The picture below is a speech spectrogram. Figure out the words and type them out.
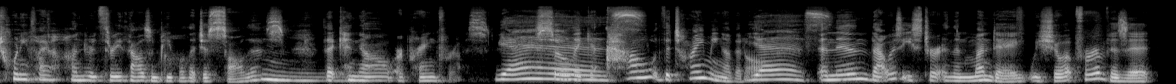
2,500, 3,000 people that just saw this Mm. that can now are praying for us. Yes. So like how the timing of it all. Yes. And then that was Easter. And then Monday, we show up for a visit.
